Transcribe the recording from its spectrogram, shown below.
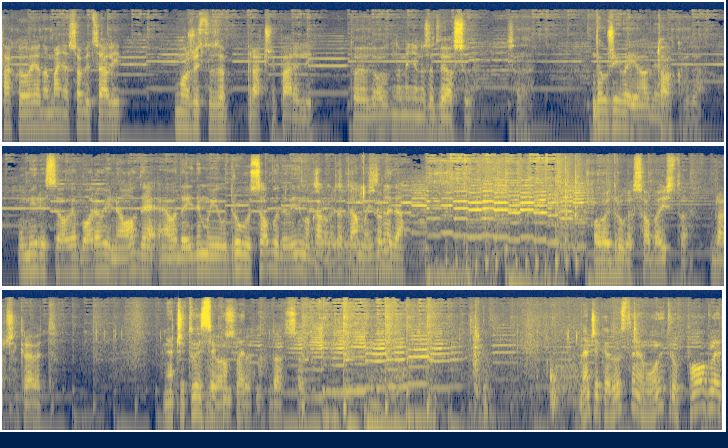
Tako je, ovo je jedna manja sobica, ali može isto za bračni par ili to je namenjeno za dve osobe. Sada. Da uživaju ovde. Tako je, da. Umiri se ove borovine ovde. Evo da idemo i u drugu sobu da vidimo kako to tamo drugu sobu. Ovo je druga soba, isto bračni krevet. Znači tu je sve kompletno. Da, sad. Znači kad ustanemo ujutru, pogled...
